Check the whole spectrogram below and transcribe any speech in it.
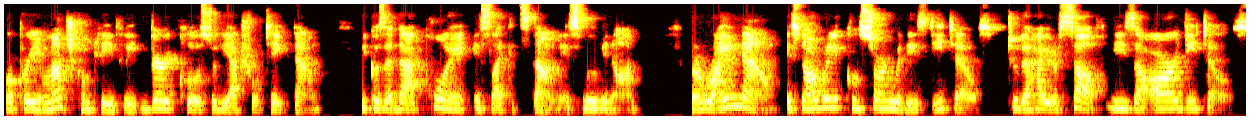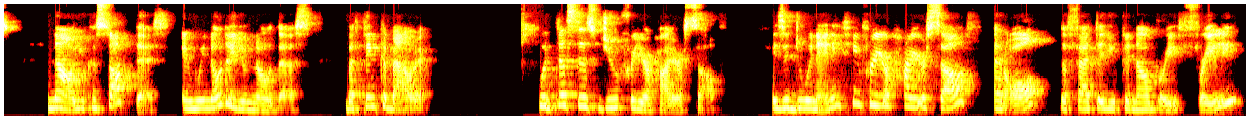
or pretty much completely, very close to the actual takedown. Because at that point, it's like it's done, it's moving on. But right now, it's not really concerned with these details. To the higher self, these are our details. Now you can stop this. And we know that you know this, but think about it. What does this do for your higher self? Is it doing anything for your higher self at all? The fact that you can now breathe freely?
